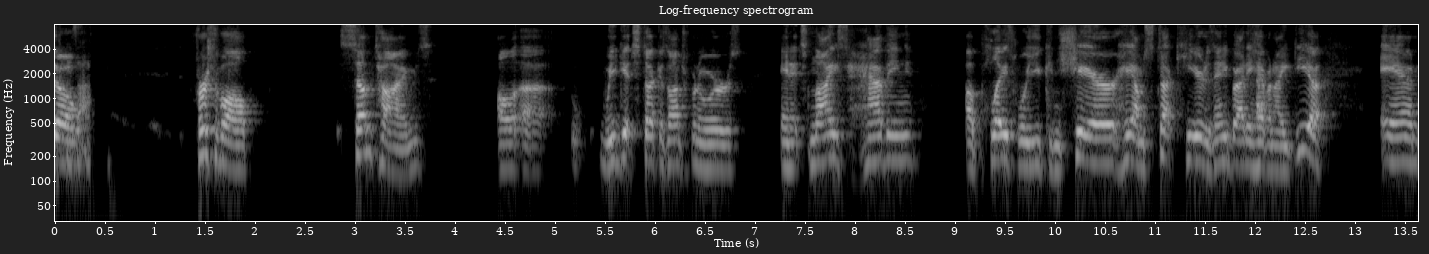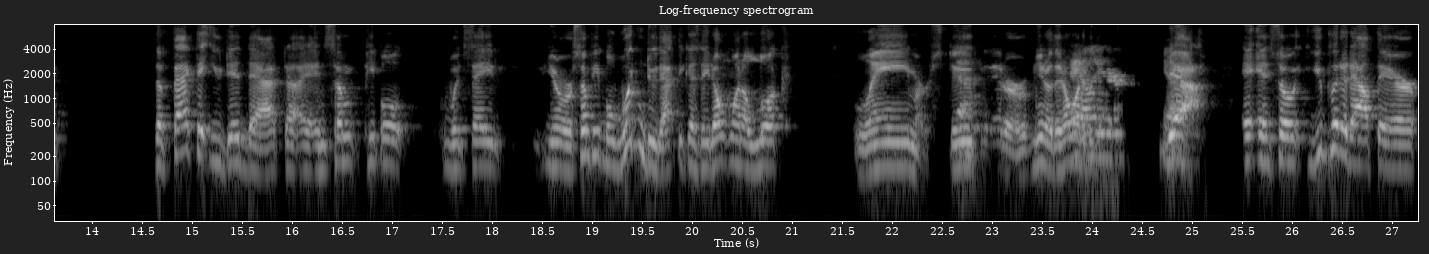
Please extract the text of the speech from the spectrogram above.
So awesome. first of all, sometimes uh, we get stuck as entrepreneurs and it's nice having a place where you can share hey i'm stuck here does anybody have an idea and the fact that you did that uh, and some people would say you know or some people wouldn't do that because they don't want to look lame or stupid yeah. or you know they don't want to yeah, yeah. And, and so you put it out there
